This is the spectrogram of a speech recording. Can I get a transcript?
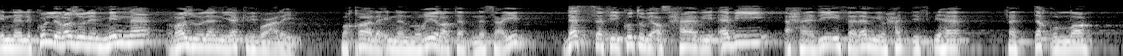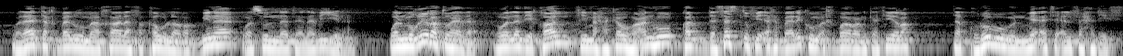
إن لكل رجل منا رجلا يكذب عليه. وقال إن المغيرة بن سعيد دس في كتب أصحاب أبي أحاديث لم يحدث بها فاتقوا الله ولا تقبلوا ما خالف قول ربنا وسنة نبينا. والمغيرة هذا هو الذي قال فيما حكوه عنه قد دسست في أخباركم أخبارا كثيرة تقرب من مئة ألف حديث.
